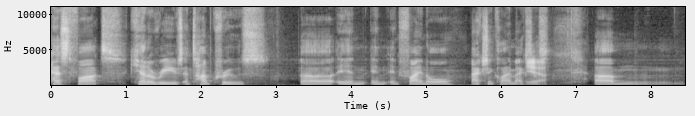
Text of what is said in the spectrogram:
has fought Keanu Reeves and Tom Cruise uh, in, in in final action climaxes. Yeah. Um,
